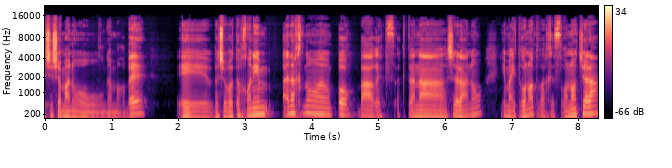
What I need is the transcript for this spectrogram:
ששמענו גם הרבה בשבועות האחרונים. אנחנו פה בארץ הקטנה שלנו, עם היתרונות והחסרונות שלה,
